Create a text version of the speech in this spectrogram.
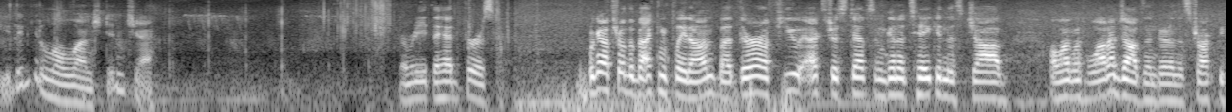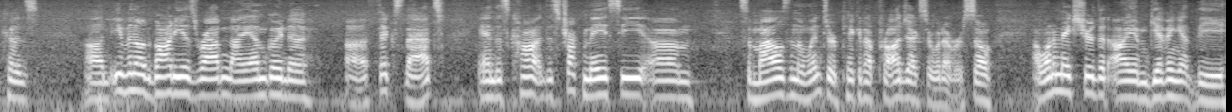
You did get a little lunch, didn't you? Remember to eat the head first. We're gonna throw the backing plate on, but there are a few extra steps I'm gonna take in this job, along with a lot of jobs I'm doing in this truck, because um, even though the body is rotten, I am going to uh, fix that. And this car, this truck may see um, some miles in the winter picking up projects or whatever. So I want to make sure that I am giving it the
